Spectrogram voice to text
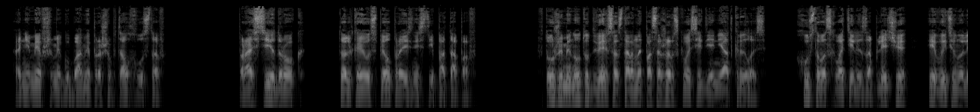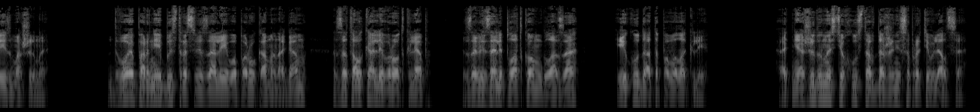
— онемевшими губами прошептал Хустов. «Прости, друг», — только и успел произнести Потапов. В ту же минуту дверь со стороны пассажирского сиденья открылась. Хустова схватили за плечи и вытянули из машины. Двое парней быстро связали его по рукам и ногам, затолкали в рот кляп, завязали платком глаза и куда-то поволокли. От неожиданности Хустов даже не сопротивлялся.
